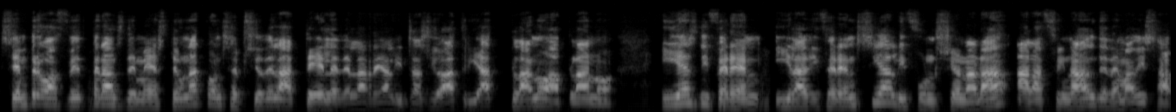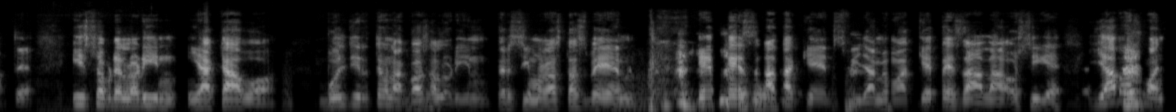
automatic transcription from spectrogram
sempre ho ha fet per als demés, té una concepció de la tele, de la realització, ha triat plano a plano i és diferent, i la diferència li funcionarà a la final de demà dissabte. I sobre l'Orin, i acabo, vull dir-te una cosa, Lorin, per si mos estàs veient. Que pesada que ets, filla meva, que pesada. O sigui, ja vas guanyar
